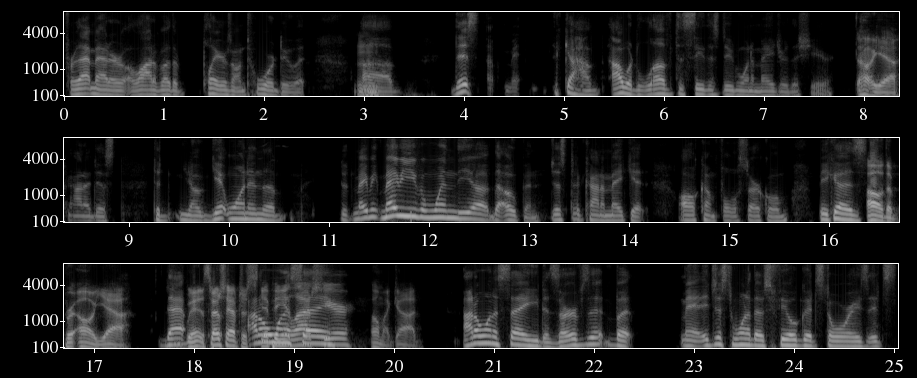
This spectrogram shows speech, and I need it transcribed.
for that matter, a lot of other players on tour do it. Mm-hmm. Uh, this God, I would love to see this dude win a major this year. Oh yeah, kind of just to you know get one in the maybe maybe even win the uh, the Open just to kind of make it all come full circle because oh the oh yeah. That especially after skipping it last say, year. Oh my god. I don't want to say he deserves it but man it's just one of those feel good stories. It's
